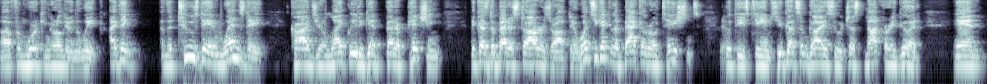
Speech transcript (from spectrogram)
uh, from working earlier in the week. I think on the Tuesday and Wednesday cards, you're likely to get better pitching because the better starters are out there. Once you get to the back of the rotations yeah. with these teams, you've got some guys who are just not very good, and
